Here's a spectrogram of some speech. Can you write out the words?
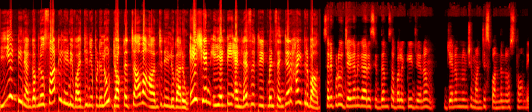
ఈఎన్టీ రంగంలో సాటి లేని వైద్య నిపుణులు డాక్టర్ చావా ఆంజనేయులు గారు. Asian ENT and laser treatment centre Hyderabad సరే ఇప్పుడు జగన్ గారి సిద్ధం సభలకి జనం జనం నుంచి మంచి స్పందన వస్తోంది.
